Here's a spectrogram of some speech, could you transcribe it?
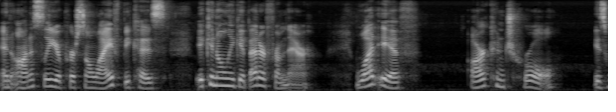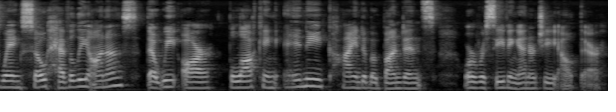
and honestly your personal life because it can only get better from there. What if our control is weighing so heavily on us that we are blocking any kind of abundance or receiving energy out there?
